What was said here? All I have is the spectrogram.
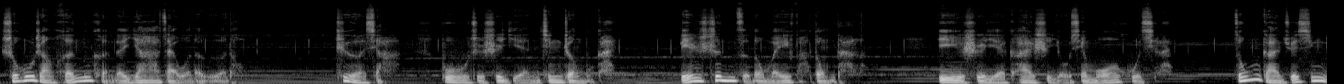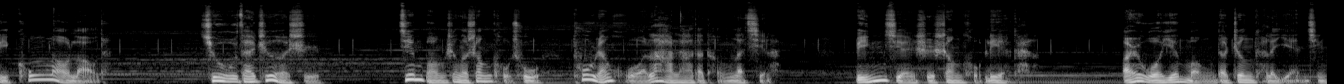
手掌狠狠地压在我的额头。这下不只是眼睛睁不开，连身子都没法动弹了，意识也开始有些模糊起来，总感觉心里空落落的。就在这时，肩膀上的伤口处。突然火辣辣的疼了起来，明显是伤口裂开了，而我也猛地睁开了眼睛。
